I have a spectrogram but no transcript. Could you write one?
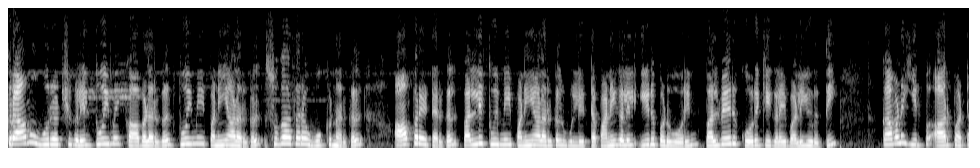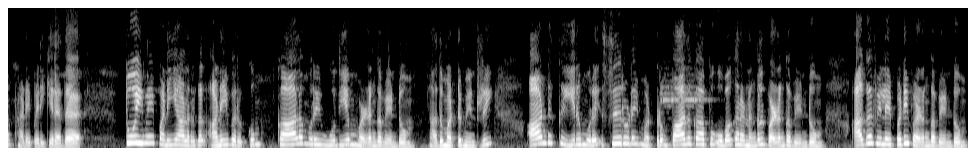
கிராம ஊராட்சிகளில் தூய்மை காவலர்கள் தூய்மை பணியாளர்கள் சுகாதார ஊக்குநர்கள் ஆபரேட்டர்கள் பள்ளி தூய்மை பணியாளர்கள் உள்ளிட்ட பணிகளில் ஈடுபடுவோரின் பல்வேறு கோரிக்கைகளை வலியுறுத்தி கவன ஈர்ப்பு ஆர்ப்பாட்டம் நடைபெறுகிறது. தூய்மை பணியாளர்கள் அனைவருக்கும் காலமுறை ஊதியம் வழங்க வேண்டும். அது மட்டுமின்றி ஆண்டுக்கு இருமுறை சீருடை மற்றும் பாதுகாப்பு உபகரணங்கள் வழங்க வேண்டும். அகவிலைப்படி வழங்க வேண்டும்.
